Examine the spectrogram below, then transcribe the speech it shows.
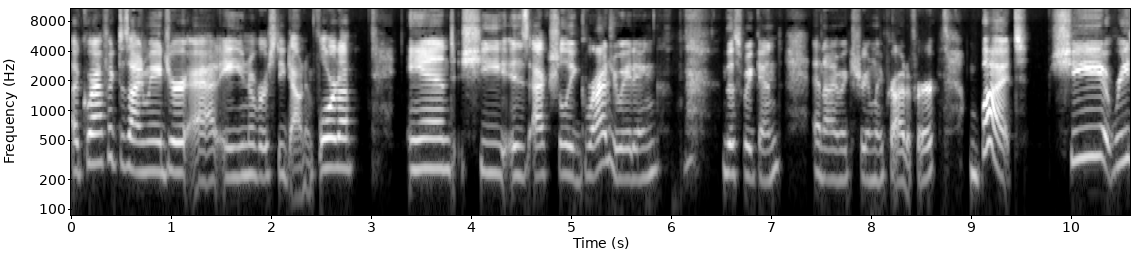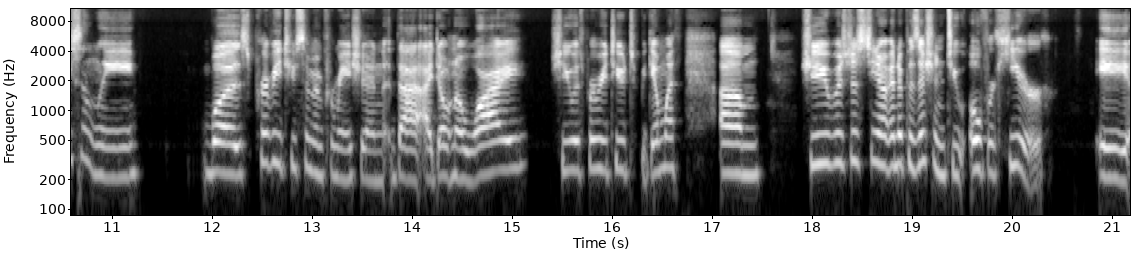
a graphic design major at a university down in Florida, and she is actually graduating this weekend, and I'm extremely proud of her. But she recently was privy to some information that I don't know why she was privy to to begin with. Um, she was just, you know, in a position to overhear a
